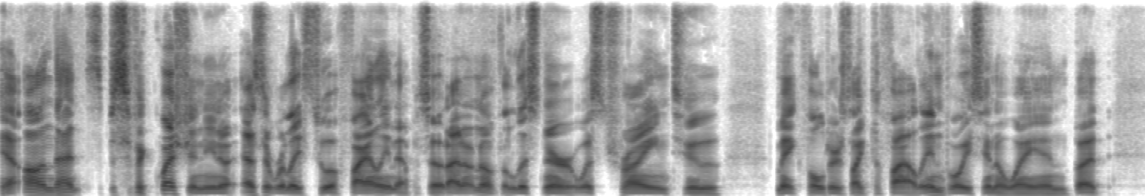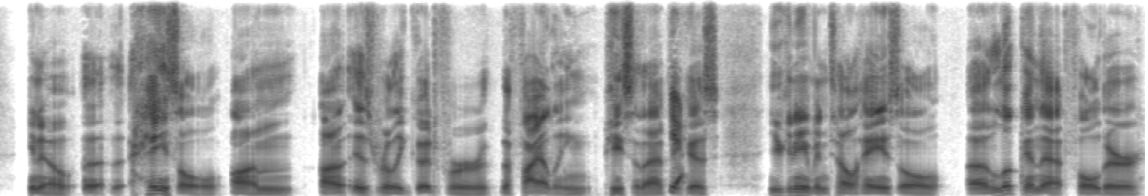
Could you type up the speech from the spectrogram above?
Yeah, on that specific question, you know, as it relates to a filing episode, I don't know if the listener was trying to make folders like to file invoice in a way in, but you know, uh, Hazel on uh, is really good for the filing piece of that Yeah. because you can even tell Hazel uh, look in that folder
